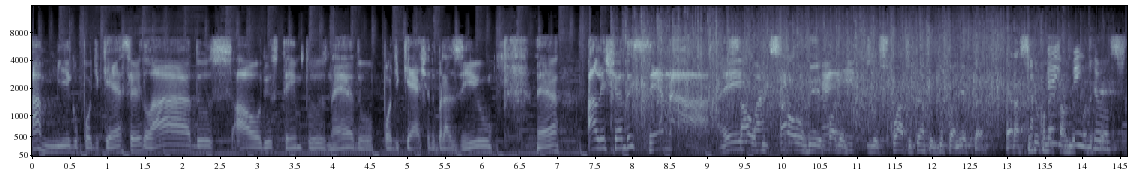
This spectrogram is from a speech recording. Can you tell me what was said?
amigo podcaster lá dos áudios tempos, né, do podcast do Brasil, né? Alexandre Sena. Ei, salve, salve, pode dos quatro cantos do planeta. Era assim que eu começava o podcast.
